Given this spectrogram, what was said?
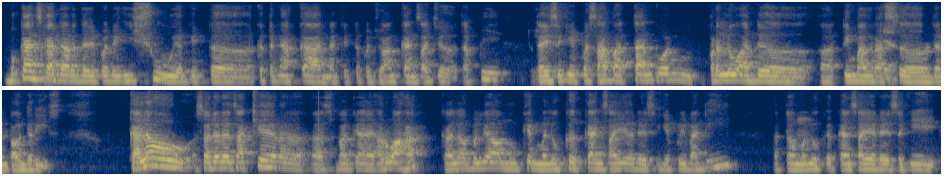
Bukan sekadar daripada isu yang kita ketengahkan dan kita perjuangkan saja tapi dari segi persahabatan pun perlu ada uh, timbang rasa dan boundaries. Kalau saudara Zakir uh, sebagai arwah, uh, kalau beliau mungkin melukakan saya dari segi peribadi atau melukakan saya dari segi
